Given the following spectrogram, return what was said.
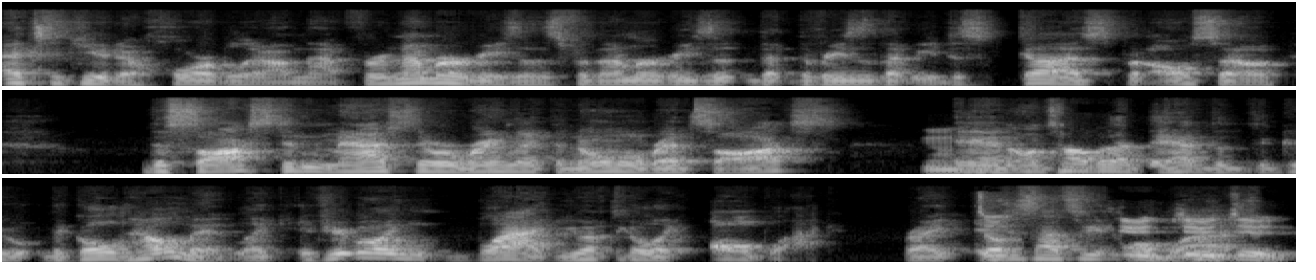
executed horribly on that for a number of reasons. For the number of reasons that the reasons that we discussed, but also the socks didn't match. They were wearing like the normal red socks, mm-hmm. and on top of that, they had the, the, the gold helmet. Like if you're going black, you have to go like all black, right? It don't, just has to be dude, dude, dude,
